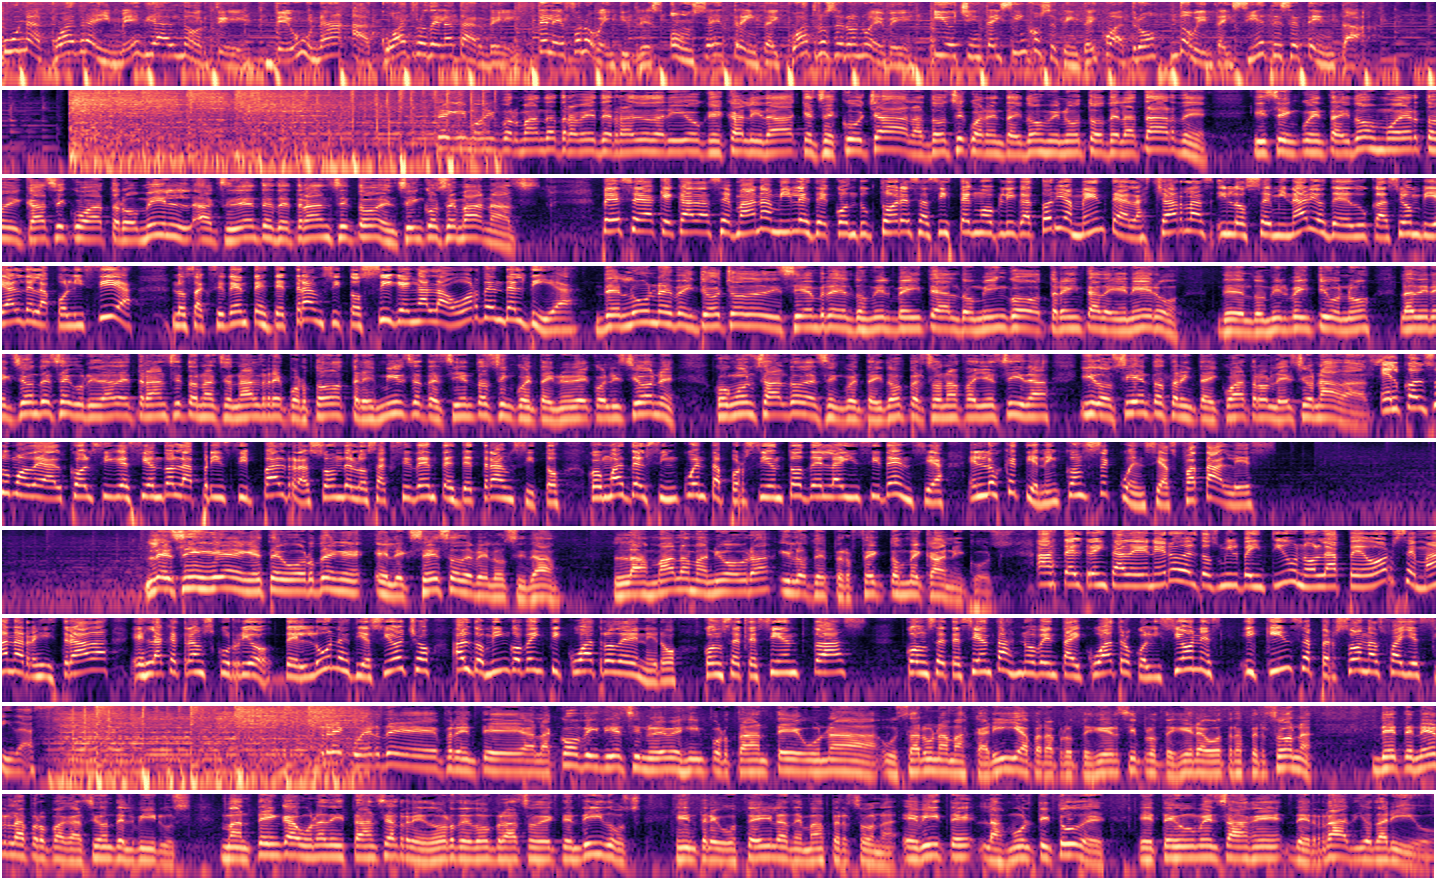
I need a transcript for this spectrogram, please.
una cuadra y media al norte, de 1 a 4 de la tarde. Teléfono 2311-3409 y 8574-9770. Seguimos informando a través de Radio Darío que calidad que se escucha a las 12 y 42 minutos de la tarde y 52 muertos y casi 4 mil accidentes de tránsito en cinco semanas. Pese a que cada semana miles de conductores asisten obligatoriamente a las charlas y los seminarios de educación vial de la policía, los accidentes de tránsito siguen a la orden del día. Del lunes 28 de diciembre del 2020 al domingo 30 de enero del 2021, la Dirección de Seguridad de Tránsito Nacional reportó 3.759 colisiones, con un saldo de 52 personas fallecidas y 234 lesionadas. El consumo de alcohol sigue siendo la principal razón de los accidentes de tránsito, con más del 50% de la incidencia en los que tienen consecuencias fatales. Le sigue en este orden el exceso de velocidad las malas maniobras y los desperfectos mecánicos. Hasta el 30 de enero del 2021, la peor semana registrada es la que transcurrió del lunes 18 al domingo 24 de enero, con 700 con 794 colisiones y 15 personas fallecidas. Recuerde, frente a la COVID-19 es importante una, usar una mascarilla para protegerse y proteger a otras personas detener la propagación del virus. Mantenga una distancia alrededor de dos brazos extendidos entre usted y las demás personas. Evite las multitudes. Este es un mensaje de Radio Darío.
